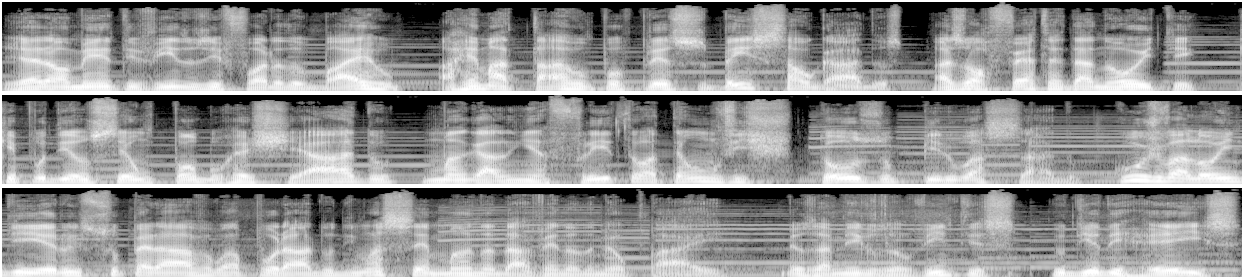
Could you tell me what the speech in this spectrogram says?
geralmente vindos de fora do bairro, arrematavam por preços bem salgados as ofertas da noite, que podiam ser um pombo recheado, uma galinha frita ou até um vistoso peru assado, cujo valor em dinheiro superava o apurado de uma semana da venda do meu pai. Meus amigos ouvintes, no dia de Reis,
